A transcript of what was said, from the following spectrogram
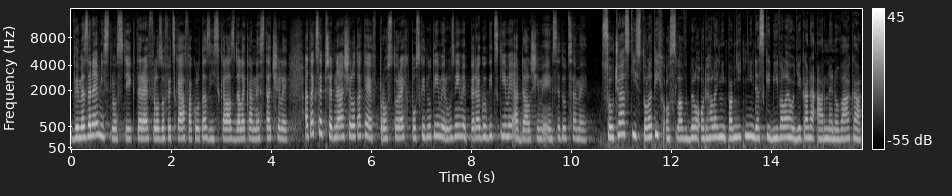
Vymezené místnosti, které filozofická fakulta získala, zdaleka nestačily a tak se přednášelo také v prostorech poskytnutými různými pedagogickými a dalšími institucemi. Součástí stoletých oslav bylo odhalení pamětní desky bývalého děkana Arne Nováka,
